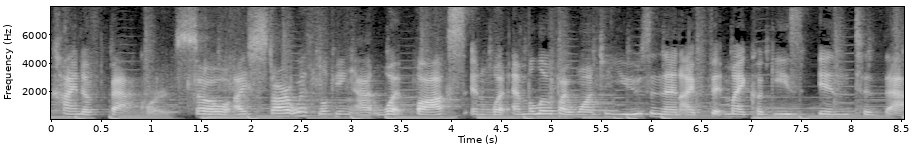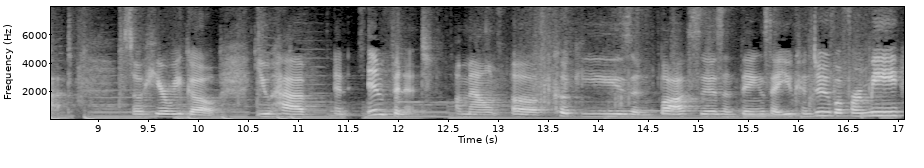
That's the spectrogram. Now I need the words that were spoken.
kind of backwards. So I start with looking at what box and what envelope I want to use and then I fit my cookies into that. So here we go. You have an infinite amount of cookies and boxes and things that you can do. But for me,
